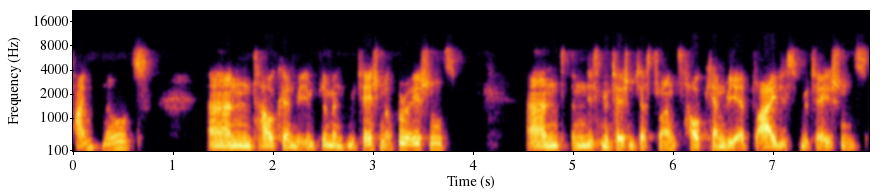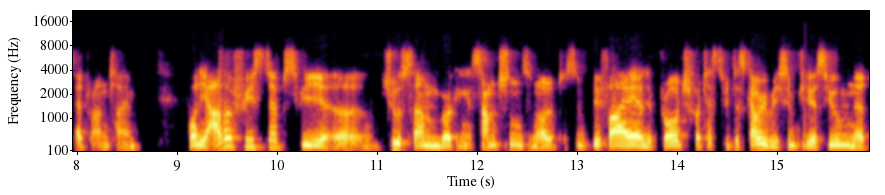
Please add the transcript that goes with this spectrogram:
find nodes and how can we implement mutation operations? And in these mutation test runs, how can we apply these mutations at runtime? For the other three steps, we uh, choose some working assumptions in order to simplify the approach for test suite discovery. We simply assume that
